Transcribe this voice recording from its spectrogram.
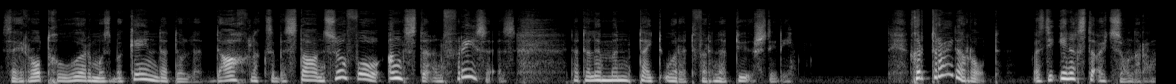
Sy rot gehoor moes bekend dat hulle daaglikse bestaan so vol angste en vrese is dat hulle min tyd oor het vir natuurstudie. Gertruide rot was die enigste uitsondering.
